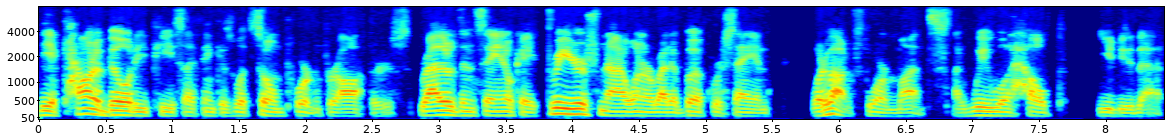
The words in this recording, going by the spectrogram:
The accountability piece, I think, is what's so important for authors. Rather than saying, okay, three years from now, I want to write a book, we're saying, what about four months? Like, we will help you do that.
